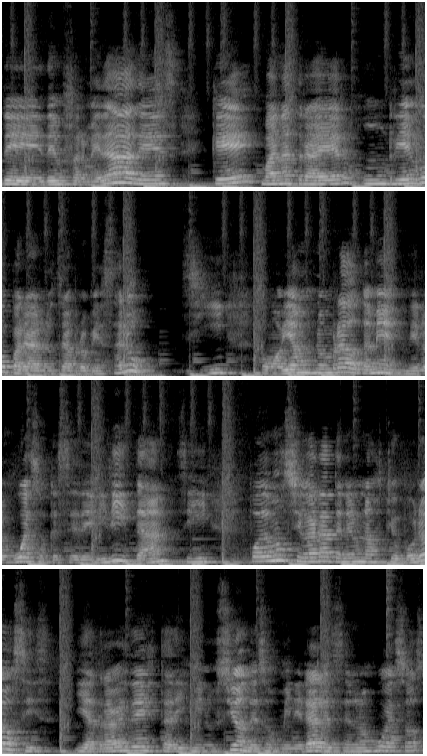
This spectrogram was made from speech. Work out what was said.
de, de enfermedades, que van a traer un riesgo para nuestra propia salud. ¿Sí? Como habíamos nombrado también de los huesos que se debilitan, ¿sí? podemos llegar a tener una osteoporosis y a través de esta disminución de esos minerales en los huesos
